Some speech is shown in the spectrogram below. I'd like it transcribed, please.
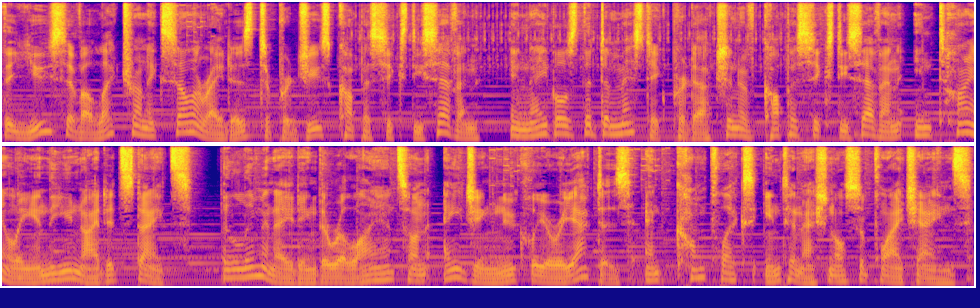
The use of electron accelerators to produce copper-67 enables the domestic production of copper-67 entirely in the United States, eliminating the reliance on aging nuclear reactors and complex international supply chains.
